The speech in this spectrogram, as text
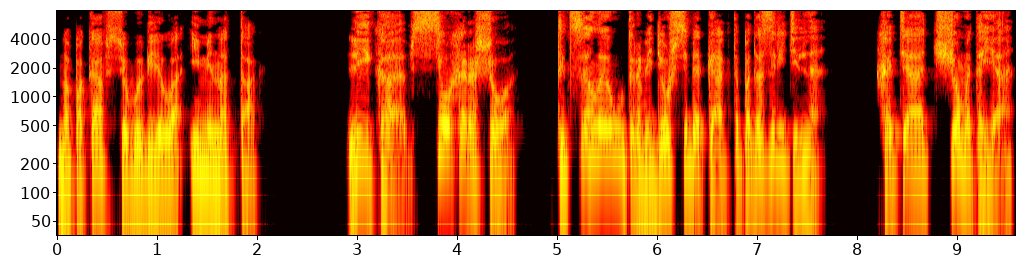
но пока все выглядело именно так. «Лика, все хорошо. Ты целое утро ведешь себя как-то подозрительно. Хотя о чем это я?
